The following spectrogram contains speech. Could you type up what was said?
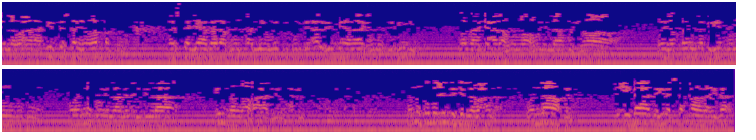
جل وعلا إذ تستغفر ربكم فاستجاب لكم أن يمدكم بألف من الملائكة المسلمين وما جعله الله إلا بشرى. ويطمئن به قلوبكم وما النصر إلا من عند الله. إن الله عزيز حكيم. فالنصر من عنده جل وعلا والناصر لعباده إذا استقام العباد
